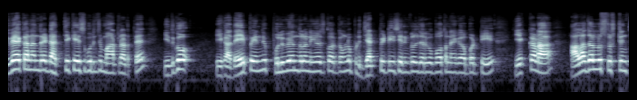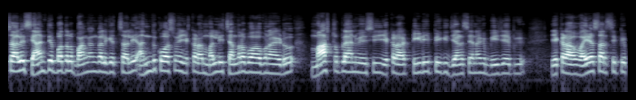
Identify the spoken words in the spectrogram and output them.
వివేకానంద రెడ్డి హత్య కేసు గురించి మాట్లాడితే ఇదిగో ఇక అది అయిపోయింది పులివెందుల నియోజకవర్గంలో ఇప్పుడు జడ్పీటీసీ ఎన్నికలు జరిగిపోతున్నాయి కాబట్టి ఇక్కడ అలజల్లు సృష్టించాలి శాంతి భద్రతలు భంగం కలిగించాలి. అందుకోసమే ఇక్కడ మళ్ళీ చంద్రబాబు నాయుడు మాస్టర్ ప్లాన్ వేసి ఇక్కడ టీడీపీకి జనసేనకి బీజేపీ ఇక్కడ వైఎస్ఆర్సీపీ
